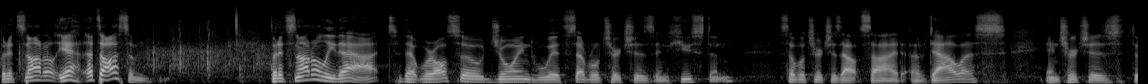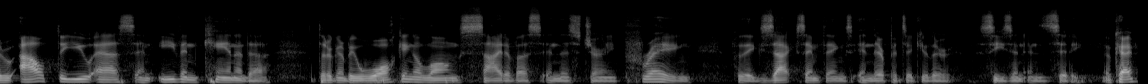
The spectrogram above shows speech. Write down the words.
But it's not, yeah, that's awesome. But it's not only that, that we're also joined with several churches in Houston, several churches outside of Dallas, and churches throughout the U.S. and even Canada that are going to be walking alongside of us in this journey, praying for the exact same things in their particular season and city. Okay?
